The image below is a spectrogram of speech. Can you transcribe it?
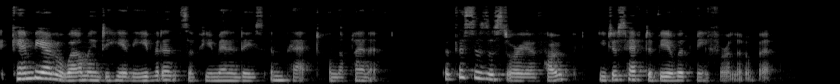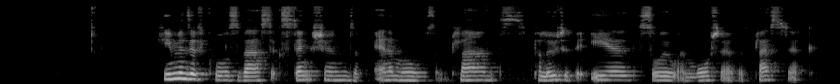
It can be overwhelming to hear the evidence of humanity's impact on the planet, but this is a story of hope. You just have to bear with me for a little bit. Humans have caused vast extinctions of animals and plants, polluted the air, soil, and water with plastic,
